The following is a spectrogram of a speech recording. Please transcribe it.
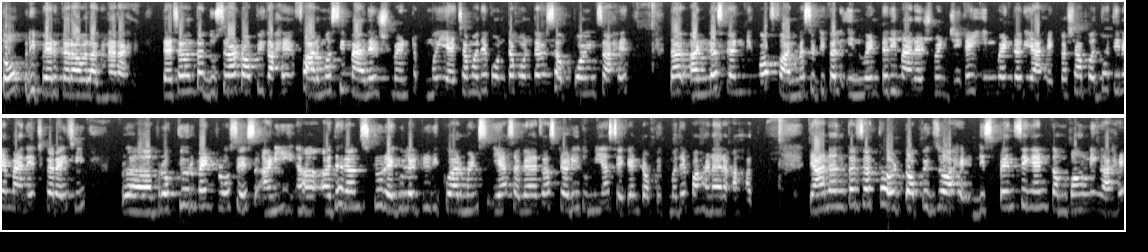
तो प्रिपेअर करावा लागणार आहे. त्याच्यानंतर दुसरा टॉपिक आहे फार्मसी मॅनेजमेंट मग याच्यामध्ये कोणत्या कोणत्या सब पॉइंट्स आहेत? तर understanding of pharmaceutical inventory management जी काही इन्व्हेंटरी आहे कशा पद्धतीने मॅनेज करायची प्रोक्युरमेंट प्रोसेस आणि अधरन्स टू रेग्युलेटरी रिक्वायरमेंट्स या सगळ्याचा स्टडी तुम्ही या सेकंड टॉपिकमध्ये पाहणार आहात. त्यानंतरचा थर्ड टॉपिक जो आहे डिस्पेन्सिंग अँड कंपाऊंडिंग आहे.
